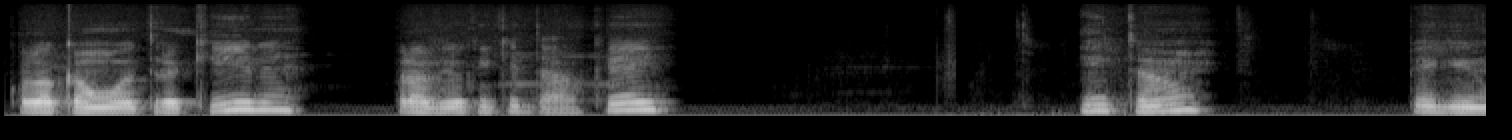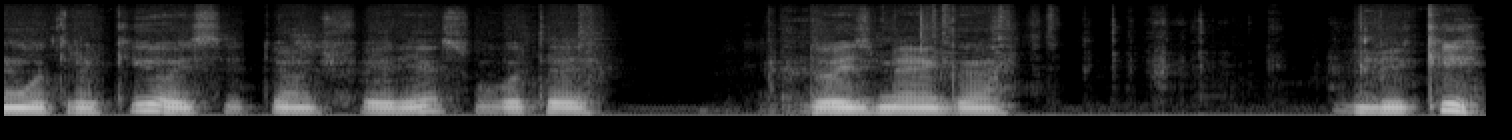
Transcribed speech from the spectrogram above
Colocar um outro aqui, né? Para ver o que que dá, ok? Então, peguei um outro aqui, ó. Esse tem uma diferença. O outro é 2 mega aqui.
